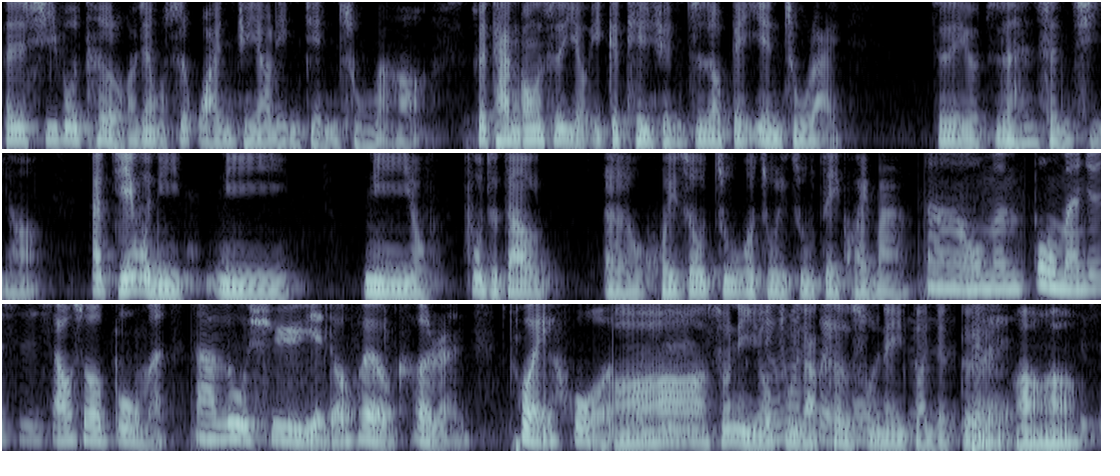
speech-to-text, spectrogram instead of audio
但是西部特罗好像我是完全要零检出嘛哈，所以台糖公司有一个天选之肉被验出来，真的有真的很神奇哈。那结果你你你有负责到？呃，回收猪或处理猪这一块吗？嗯、呃，我们部门就是销售部门，那陆续也都会有客人退货。哦，所以你要注意到客诉那一端就对了。啊啊，就是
